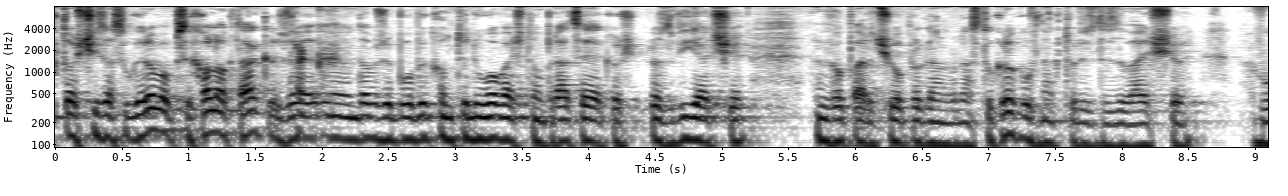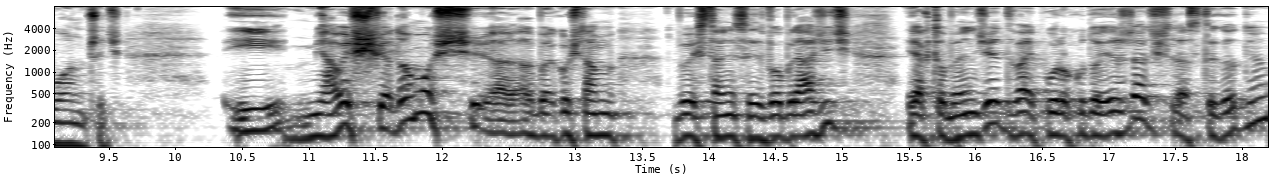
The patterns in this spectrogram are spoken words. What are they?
ktoś Ci zasugerował, psycholog, tak, że Tak. dobrze byłoby kontynuować tą pracę, jakoś rozwijać się w oparciu o program 12 kroków, na który zdecydowałeś się włączyć. I miałeś świadomość, albo jakoś tam byłeś w stanie sobie wyobrazić, jak to będzie, dwa i pół roku dojeżdżać raz w tygodniu?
